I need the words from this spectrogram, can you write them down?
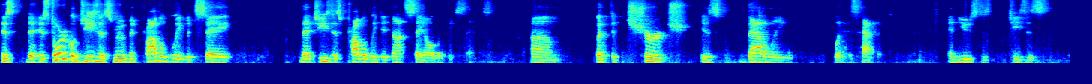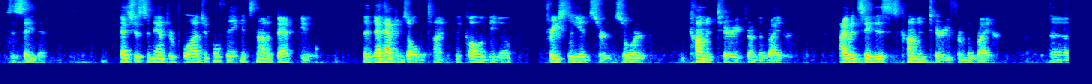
His the historical jesus movement probably would say that jesus probably did not say all of these things um, but the church is battling what has happened and uses jesus to say that. That's just an anthropological thing. It's not a bad deal. That, that happens all the time. We call them, you know, priestly inserts or commentary from the writer. I would say this is commentary from the writer uh,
